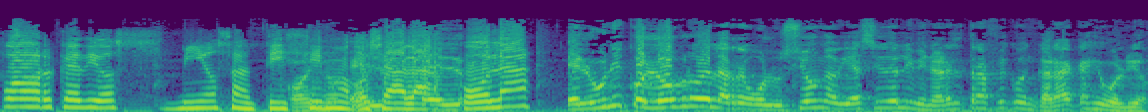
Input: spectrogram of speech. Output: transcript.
Porque Dios mío santísimo. Coño, o sea, la el- cola. El único logro de la revolución había sido eliminar el tráfico en Caracas y volvió.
